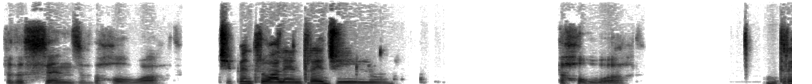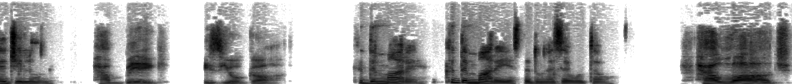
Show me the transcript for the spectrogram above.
for the sins of the whole world. ci pentru ale întregii lumi. The whole world. Întregii lumi. How big is your God? Cât de mare, cât de mare este Dumnezeul tău? How large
